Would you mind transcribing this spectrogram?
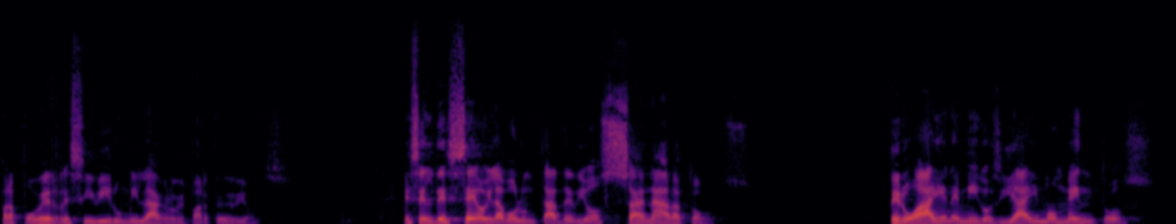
para poder recibir un milagro de parte de Dios. Es el deseo y la voluntad de Dios sanar a todos. Pero hay enemigos y hay momentos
